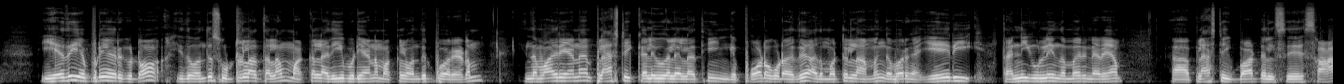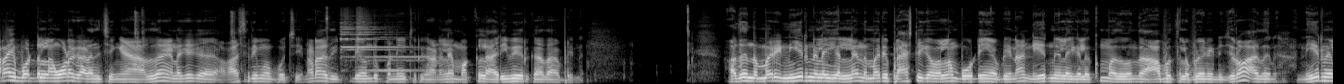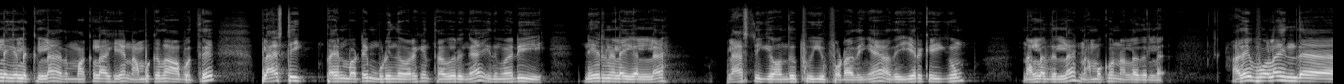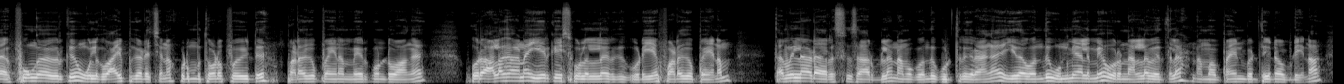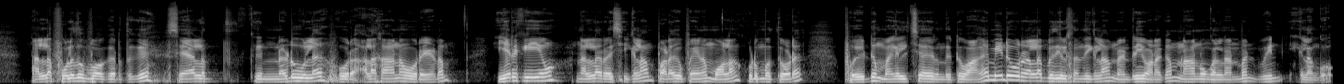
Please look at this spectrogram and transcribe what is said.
எது எப்படியோ இருக்கட்டும் இது வந்து சுற்றுலாத்தலம். மக்கள் அதிகப்படியான மக்கள் வந்துட்டு போகிற இடம். இந்த மாதிரியான பிளாஸ்டிக் கழிவுகள் எல்லாத்தையும் இங்கே போடக்கூடாது. அது மட்டும் இல்லாமல் இங்கே பாருங்கள் ஏரி தண்ணிக்குள்ளே இந்த மாதிரி நிறையா பிளாஸ்டிக் பாட்டில்ஸு சாராய் பாட்டில்லாம் கூட கிடந்துச்சிங்க அதுதான் எனக்கு ஆச்சரியமாக போச்சு. என்னடா இது இப்படி வந்து பண்ணி வச்சுருக்காங்களே மக்கள் அறிவே இருக்காதா அப்படின்னு. அது இந்த மாதிரி நீர்நிலைகளில் இந்த மாதிரி பிளாஸ்டிக் கவர்லாம் போட்டிங்க அப்படின்னா நீர்நிலைகளுக்கும் அது வந்து ஆபத்தில் போய் நினைச்சிரும் அது நீர்நிலைகளுக்கு இல்லை அது மக்களாகிய நமக்கு தான் ஆபத்து. பிளாஸ்டிக் பயன்பாட்டை முடிந்த வரைக்கும் தவிருங்க. இது மாதிரி நீர்நிலைகளில் பிளாஸ்டிக்கை வந்து தூக்கி போடாதீங்க. அது இயற்கைக்கும் நல்லதில்லை நமக்கும் நல்லதில்லை. அதே போல் இந்த பூங்காவிற்கு உங்களுக்கு வாய்ப்பு கிடைச்சுன்னா குடும்பத்தோடு போயிட்டு படகு பயணம் மேற்கொண்டு வாங்க. ஒரு அழகான இயற்கை சூழலில் இருக்கக்கூடிய படகு பயணம் தமிழ்நாடு அரசு சார்பில் நமக்கு வந்து கொடுத்துருக்குறாங்க. இதை வந்து உண்மையாலுமே ஒரு நல்ல விதத்தில் நம்ம பயன்படுத்திட்டோம் அப்படின்னா நல்ல பொழுதுபோக்குறதுக்கு சேலத்துக்கு நடுவில் ஒரு அழகான ஒரு இடம். இயற்கையும் நல்லா ரசிக்கலாம். படகு பயணம் மூலம் குடும்பத்தோடு போயிட்டு மகிழ்ச்சியாக இருந்துட்டு வாங்க. மீண்டும் ஒரு நல்ல பதிவில் சந்திக்கலாம். நன்றி வணக்கம். நான் உங்கள் நண்பன் வின் இளங்கோ.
